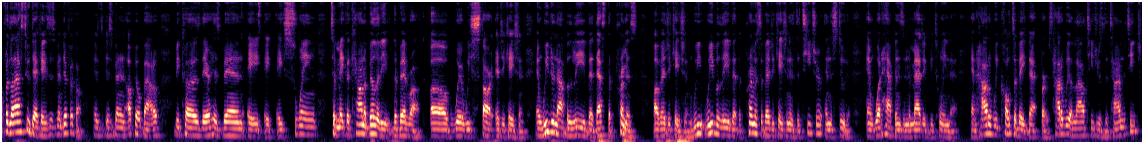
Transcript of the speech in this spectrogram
for the last two decades, it's been difficult. It's, it's been an uphill battle because there has been a, a, a, swing to make accountability the bedrock of where we start education. And we do not believe that that's the premise of education. We, we believe that the premise of education is the teacher and the student and what happens in the magic between that. And how do we cultivate that first? How do we allow teachers the time to teach,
